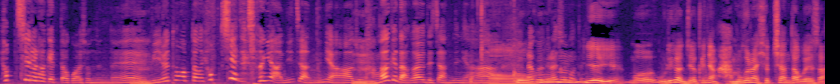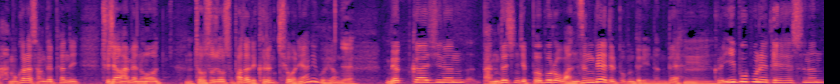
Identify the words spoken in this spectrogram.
협치를 하겠다고 하셨는데, 음. 미래통합당은 협치의 대상이 아니지 않느냐. 좀 음. 강하게 나가야 되지 않느냐. 어. 라고 얘기를 하시거든요. 예, 예. 뭐 우리가 이제 그냥 아무거나 협치한다고 해서 아무거나 상대편이 주장하면 어 조수 조수 받아야 돼 그런 차원이 아니고요. 네. 몇 가지는 반드시 이제 법으로 완성돼야 될 부분들이 있는데 음. 그리고 이 부분에 대해서는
